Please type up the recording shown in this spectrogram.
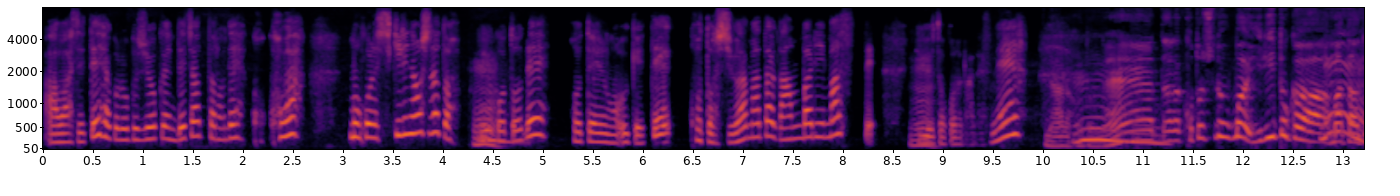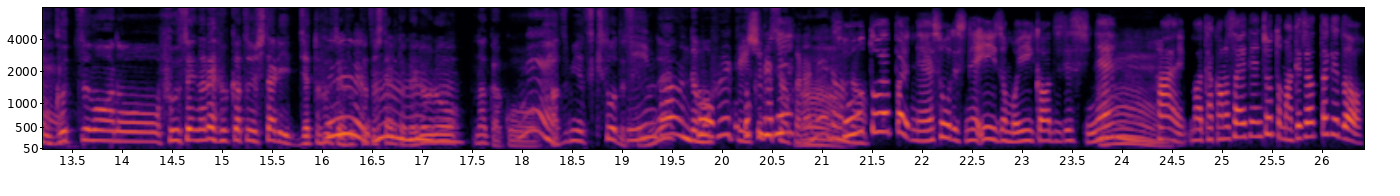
合わせて160億円出ちゃったので、ここはもうこれ仕切り直しだということで、うん補填を受けて、今年はまた頑張りますっていうところなんですね。うん、なるほどね。だから今年の、まあ、入りとか、またあとグッズも、あの、風船がね、復活したり、ジェット風船復活したりとか、いろいろ、なんかこう、弾みがつきそうですよね。インバウンドも増え。ていくでしょうからね、相当やっぱりね、そうですね、いいぞもいい感じですしね。はい。まあ、鷹の祭典ちょっと負けちゃったけど、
